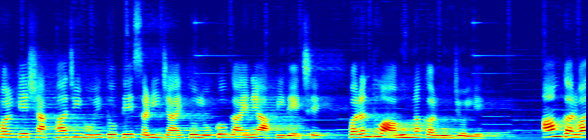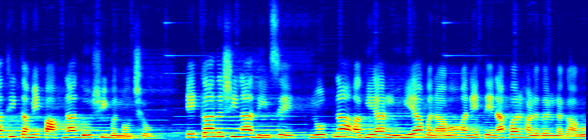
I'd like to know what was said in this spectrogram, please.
ફળ કે શાકભાજી હોય તો તે સડી જાય તો લોકો ગાયને આપી દે છે, પરંતુ આવું ન કરવું જોઈએ. આમ કરવાથી તમે પાપના દોષી બનો છો. એકાદશીના દિવસે લોટના અગિયાર લુહિયા બનાવો અને તેના પર હળદર લગાવો.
